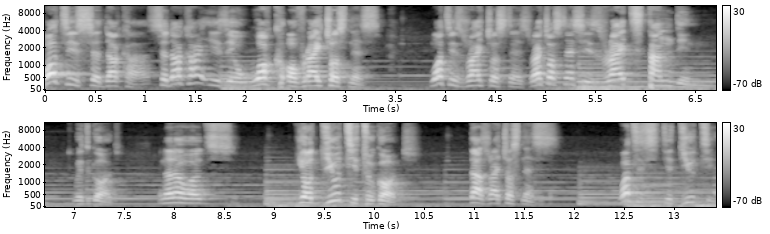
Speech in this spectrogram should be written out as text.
What is tzedakah? Tzedakah is a work of righteousness. What is righteousness? Righteousness is right standing with God. In other words, your duty to God. That's righteousness. What is the duty?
